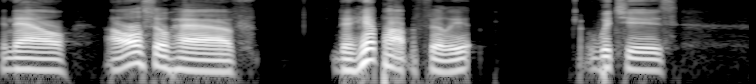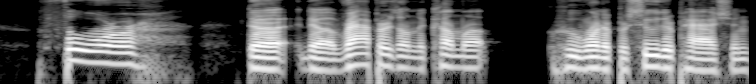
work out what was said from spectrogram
and now I also have the hip hop affiliate, which is for the the rappers on the come up who want to pursue their passion,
